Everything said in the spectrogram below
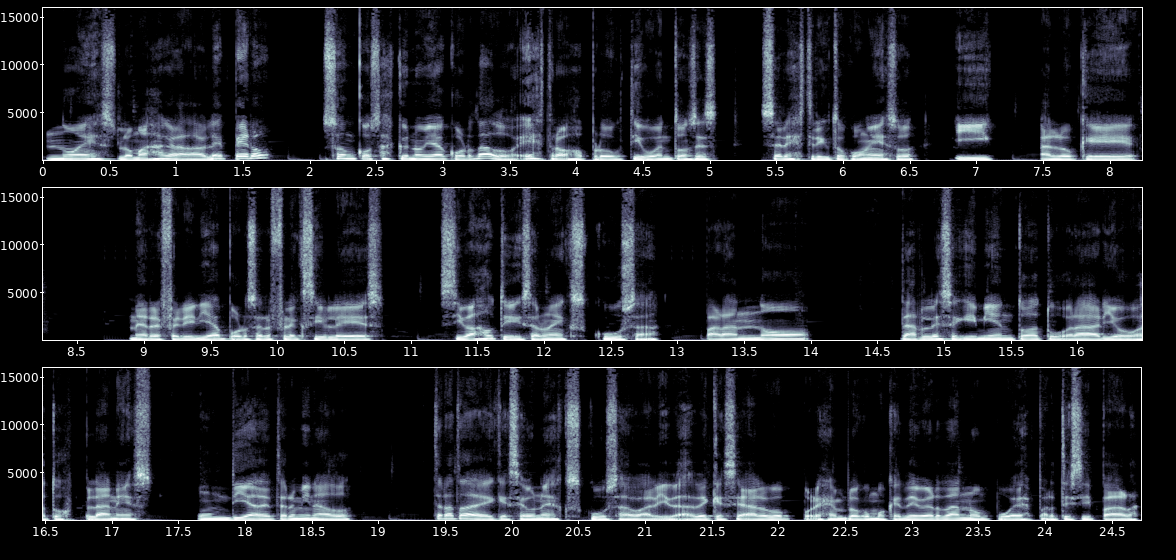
no es lo más agradable, pero son cosas que uno había acordado, es trabajo productivo, entonces ser estricto con eso. Y a lo que me referiría por ser flexible es si vas a utilizar una excusa para no darle seguimiento a tu horario o a tus planes un día determinado, trata de que sea una excusa válida, de que sea algo, por ejemplo, como que de verdad no puedes participar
